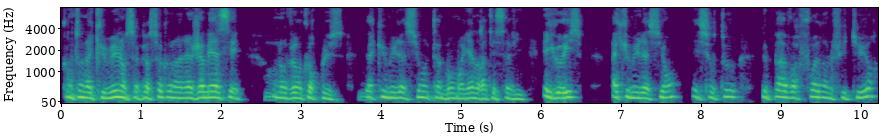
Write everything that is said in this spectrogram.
Quand on accumule, on s'aperçoit qu'on n'en a jamais assez. On en veut encore plus. L'accumulation est un bon moyen de rater sa vie. Égoïsme, accumulation et surtout ne pas avoir foi dans le futur.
